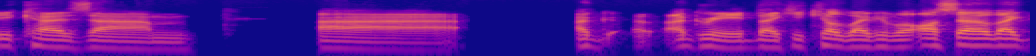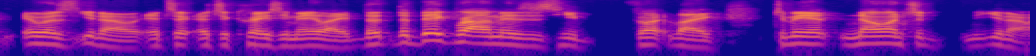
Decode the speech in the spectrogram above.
because um uh ag- agreed like he killed white people. Also like it was you know it's a it's a crazy melee. The, the big problem is, is he like to me no one should you know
